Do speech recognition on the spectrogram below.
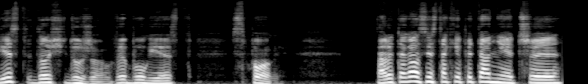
jest dość dużo. Wybór jest spory. Ale teraz jest takie pytanie, czy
